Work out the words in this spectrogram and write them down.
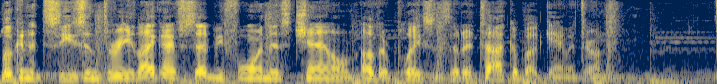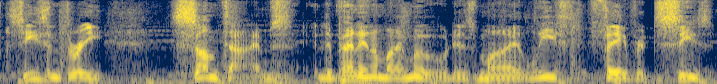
Looking at season three, like I've said before in this channel and other places that I talk about Game of Thrones, season three, sometimes, depending on my mood, is my least favorite season.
